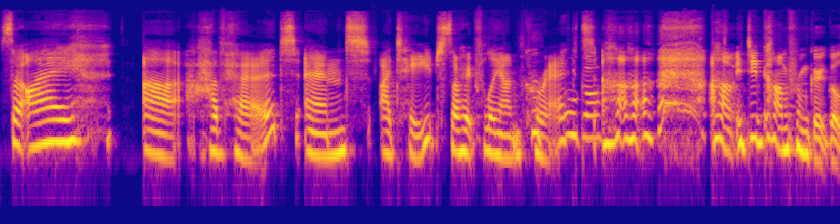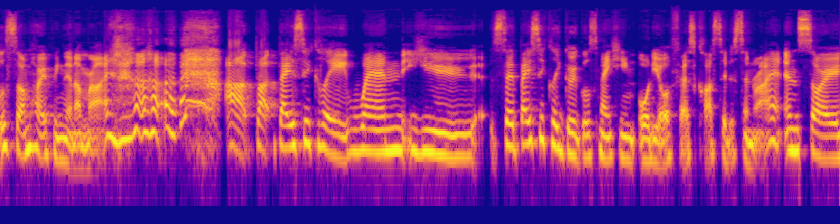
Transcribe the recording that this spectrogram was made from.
so I uh, have heard and I teach, so hopefully I'm oh, correct. oh um, it did come from Google, so I'm hoping that I'm right. uh, but basically, when you, so basically, Google's making audio a first class citizen, right? And so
